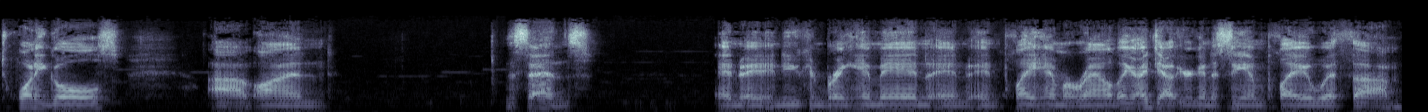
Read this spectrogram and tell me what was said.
20 goals um, on the Sens and and you can bring him in and and play him around. Like I doubt you're going to see him play with um,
